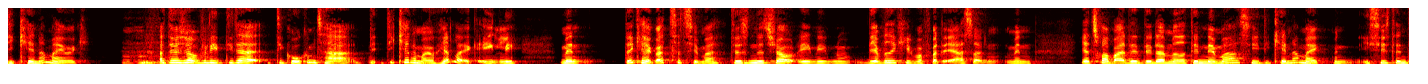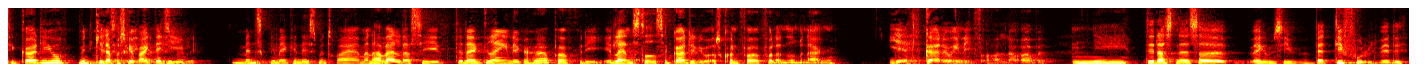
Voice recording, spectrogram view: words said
de kender mig jo ikke. Mm. Og det er sjovt, fordi de der de gode kommentarer, de, de kender mig jo heller ikke egentlig. Men det kan jeg godt tage til mig. Det er sådan lidt sjovt egentlig. Nu, jeg ved ikke helt, hvorfor det er sådan, men jeg tror bare, det er det der med, det er nemmere at sige, de kender mig ikke, men i sidste ende, de gør de jo, men de kender måske bare ikke det hele. Menneskelig mekanisme, tror jeg. Man har valgt at sige, det der gider jeg egentlig ikke at høre på, fordi et eller andet sted, så gør de det jo også kun for at få dig ned med nakken. Ja, yeah, gør det jo egentlig ikke for at holde dig oppe. Nej, det der sådan er så, hvad kan man sige, værdifuldt ved det,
